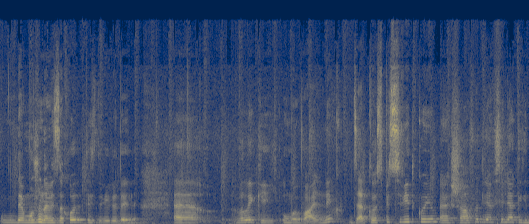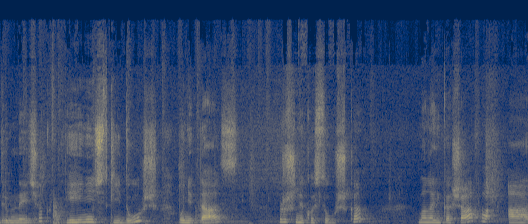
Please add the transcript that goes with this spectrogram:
де може навіть знаходитись дві людини. Е, великий умивальник, дзеркало з підсвіткою, е, шафа для всіляких дрібничок, гігієнічний душ, унітаз, рушникосушка, маленька шафа, а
